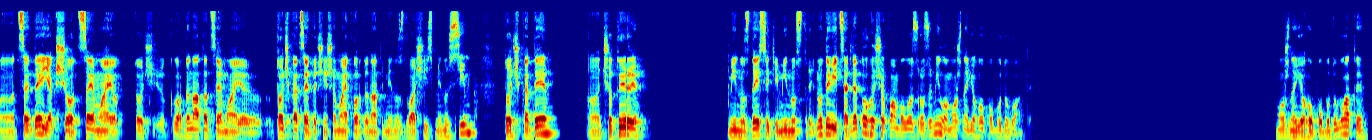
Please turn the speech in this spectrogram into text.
Е, Це де, якщо це має точ... координата С має, точка С, точніше, має координати мінус 2, 6, мінус 7, точка Д е, 4, мінус 10 і мінус 3. Ну, дивіться, для того, щоб вам було зрозуміло, можна його побудувати. Можна його побудувати.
